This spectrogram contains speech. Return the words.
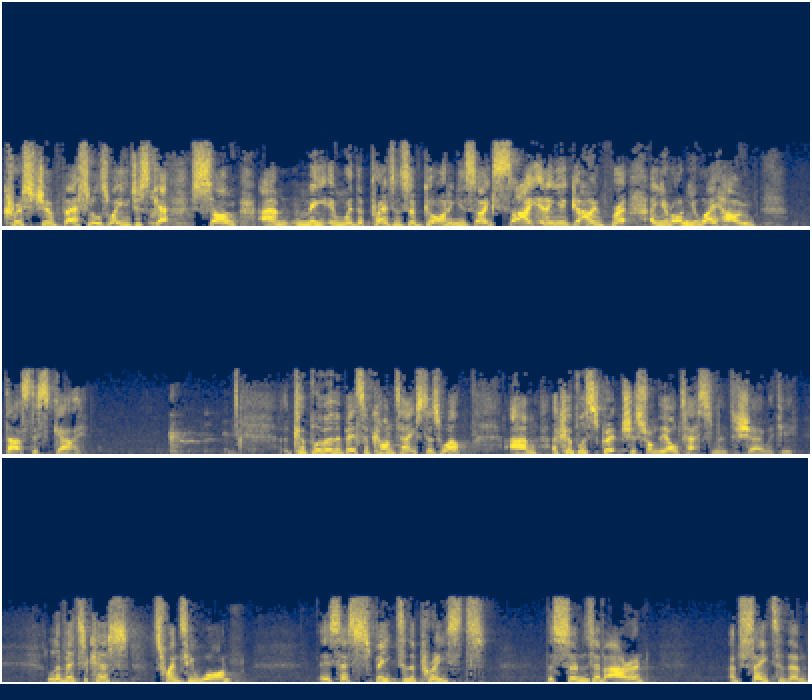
Christian festivals where you just get so um, meeting with the presence of God and you're so excited and you're going for it and you're on your way home. That's this guy. A couple of other bits of context as well. Um, a couple of scriptures from the Old Testament to share with you. Leviticus 21, it says, Speak to the priests, the sons of Aaron, and say to them,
